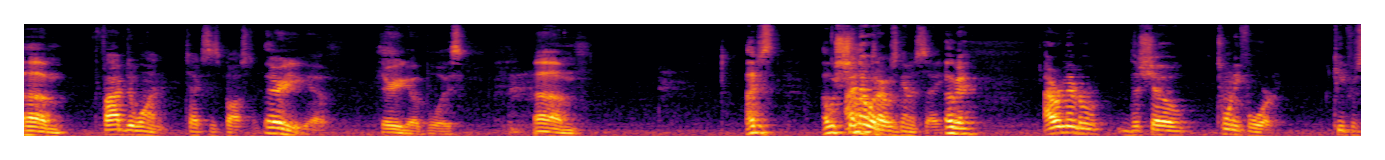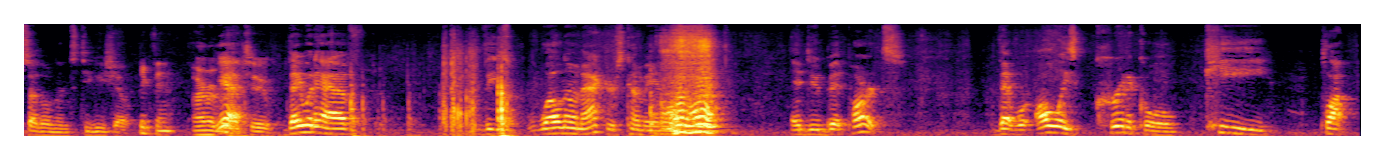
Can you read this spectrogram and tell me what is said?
Um, Five to one, Texas Boston. there you go, there you go, boys. Um, I just, I was. I know what I was going to say. Okay, I remember the show Twenty Four, Kiefer Sutherland's TV show. Big fan. I remember Yeah. that too. They would have these well-known actors come in and do bit parts that were always critical, key plot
